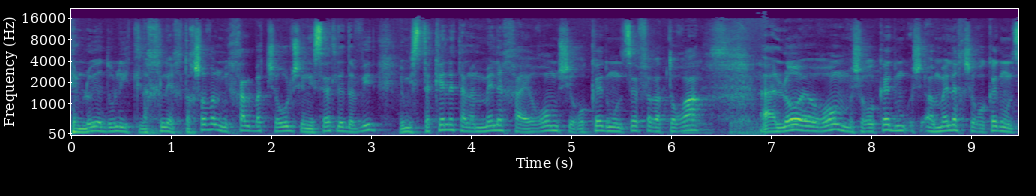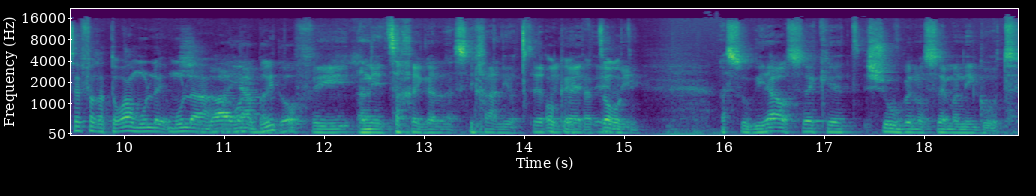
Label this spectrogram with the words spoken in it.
הם לא ידעו להתלכלך. תחשוב על מיכל בת שאול שנישאת לדוד ומסתכלת על המלך העירום שרוקד מול ספר התורה, הלא עירום, המלך שרוקד מול ספר התורה מול מול הארון הברית. שלא היה בדופי, אני צריך רגע, סליחה, אני עוצר רגע אוקיי, את אלי. אוקיי, תעצור אותי. הסוגיה עוסקת שוב בנושא מנהיגות,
